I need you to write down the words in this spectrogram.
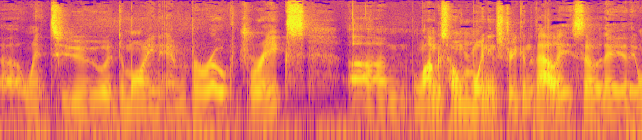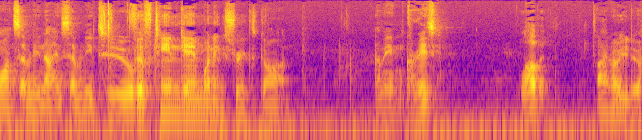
uh, went to Des Moines and broke Drake's um, longest home winning streak in the Valley. So they, they won 79 72. 15 game winning streak's gone. I mean, crazy. Love it. I know you do.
